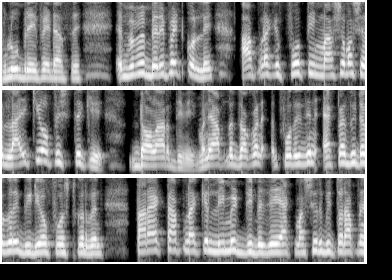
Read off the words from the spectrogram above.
ব্লু ভেরিফাইড আছে, এভাবে ভেরিফাইড করলে আপনাকে প্রতি মাসে মাসে লাইকি অফিস থেকে ডলার দিবে। মানে আপনি যখন প্রতিদিন একটা, দুইটা করে ভিডিও পোস্ট করবেন, তারা একটা আপনাকে লিমিট দিবে যে এক মাসের ভিতরে আপনি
